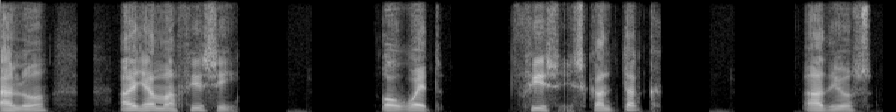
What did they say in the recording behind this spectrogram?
Allo, I am a fisi. O wet, fisis cantac. Adiós.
